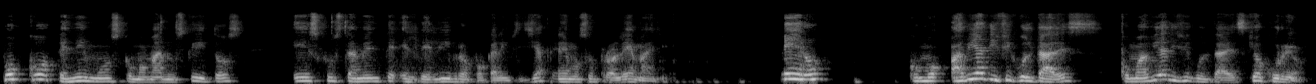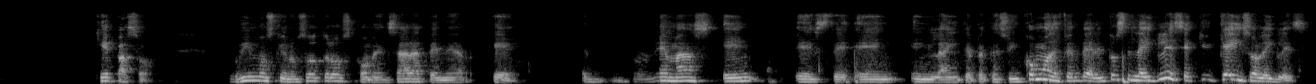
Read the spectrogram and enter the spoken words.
poco tenemos como manuscritos es justamente el del libro Apocalipsis. Ya tenemos un problema allí. Pero como había dificultades, como había dificultades, ¿qué ocurrió? ¿Qué pasó? tuvimos que nosotros comenzar a tener que problemas en, este, en, en la interpretación. ¿Cómo defender? Entonces, la iglesia, ¿qué, ¿qué, hizo la iglesia?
